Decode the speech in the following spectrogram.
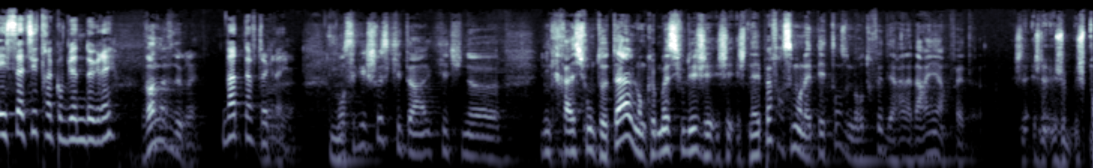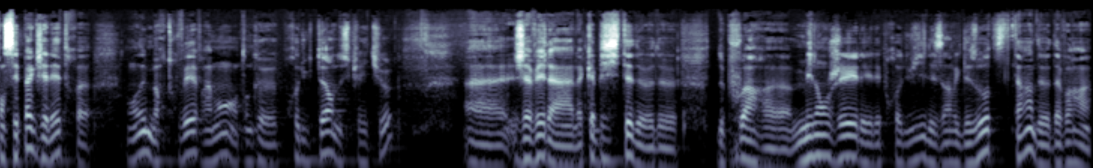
Et ça titre à combien de degrés? 29 degrés. 29 degrés. Bon, c'est quelque chose qui est, un, qui est une, une création totale. Donc moi, si vous voulez, je n'avais pas forcément l'appétence de me retrouver derrière la barrière, en fait. Je ne pensais pas que j'allais être, à un moment donné, me retrouver vraiment en tant que producteur de spiritueux. Euh, j'avais la, la, capacité de, de, de pouvoir euh, mélanger les, les, produits les uns avec les autres, etc., d'avoir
